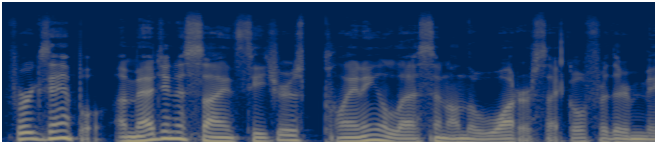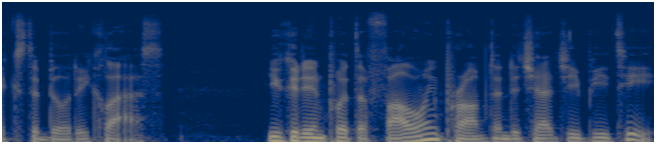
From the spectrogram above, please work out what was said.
For example, imagine a science teacher is planning a lesson on the water cycle for their mixed ability class. You could input the following prompt into ChatGPT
